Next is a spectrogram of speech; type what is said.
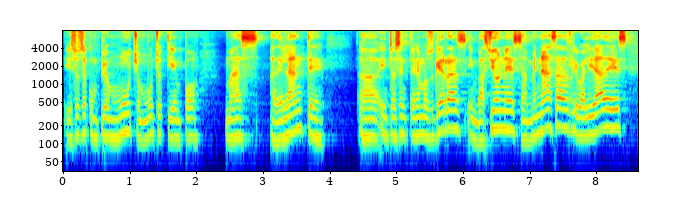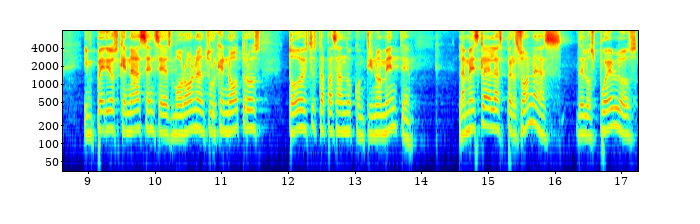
Y eso se cumplió mucho, mucho tiempo más adelante. Ah, entonces tenemos guerras, invasiones, amenazas, rivalidades, imperios que nacen, se desmoronan, surgen otros. Todo esto está pasando continuamente. La mezcla de las personas, de los pueblos,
